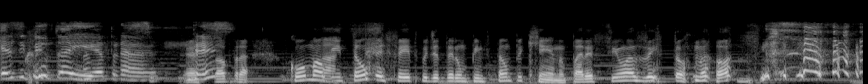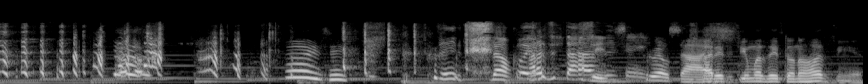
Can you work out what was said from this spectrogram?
Esse pinto aí é pra. É só pra. Como alguém tão perfeito podia ter um pinto tão pequeno? Parecia uma azeitona rosinha. Ai, gente. Não, para de Coitado, dizer. gente. Crueldade. Parecia uma azeitona rosinha.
